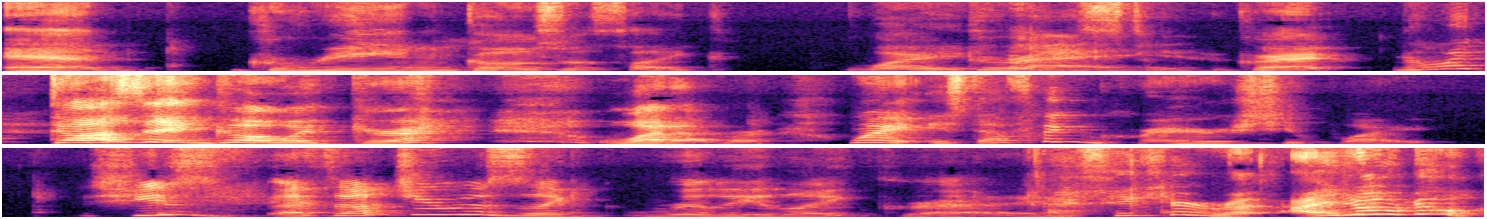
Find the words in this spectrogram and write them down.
and green goes with like white. Gray. Gray. No, it doesn't go with gray. Whatever. Wait, is Dovewing gray or is she white? She's I thought she was like really like gray. I think you're right. I don't know.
